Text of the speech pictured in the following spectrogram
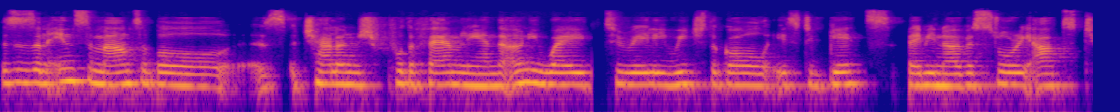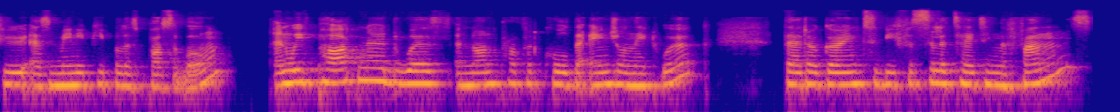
This is an insurmountable uh, challenge for the family, and the only way to really reach the goal is to get Baby Nova's story out to as many people as possible. And we've partnered with a nonprofit called the Angel Network that are going to be facilitating the funds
